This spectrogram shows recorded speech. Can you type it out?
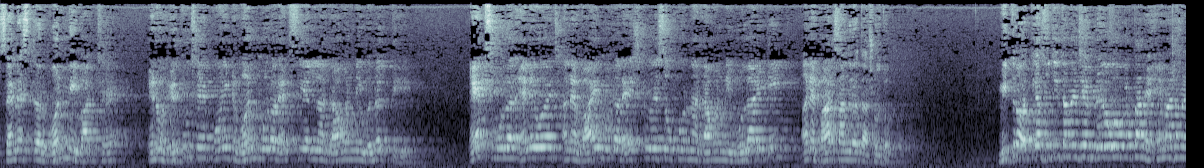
સેમેસ્ટર વનની વાત છે. એનો હેતુ છે પોઈન્ટ વન મોલર HCl ના દ્રાવણની મદદથી એક્સ મોલર એનએઓએચ અને વાય મોલર H2SO4 ના દ્રાવણની મોલારિટી અને ભાર સાંદ્રતા શોધો. મિત્રો, અત્યાર સુધી તમે જે પ્રયોગો કરતા ને, એમાં તમે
